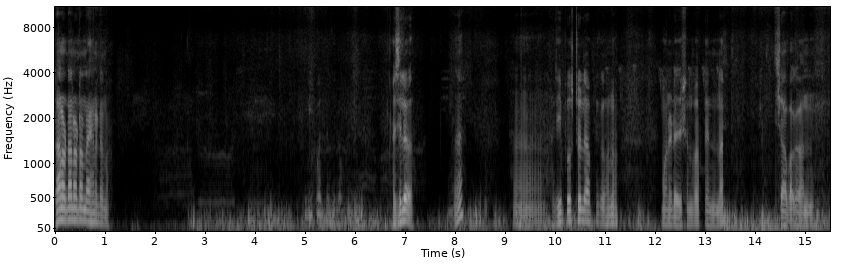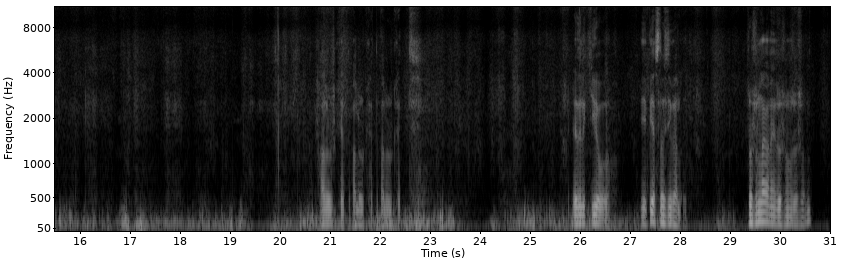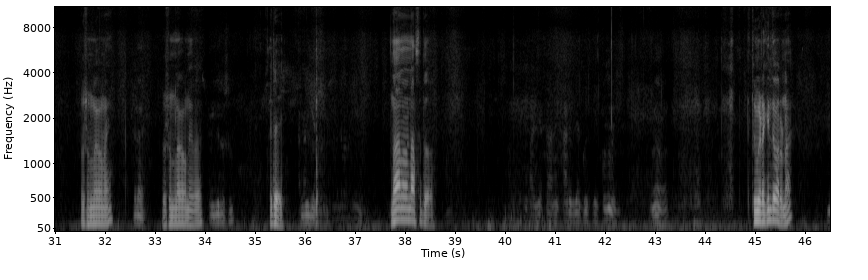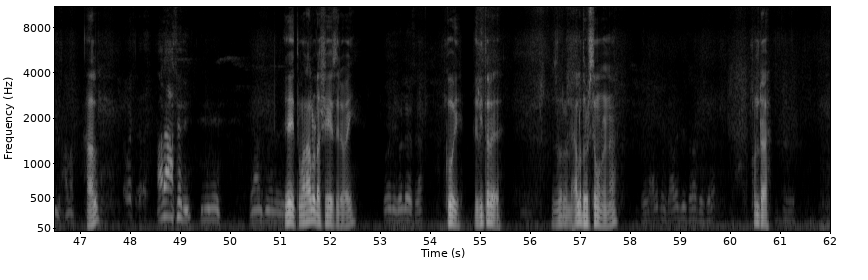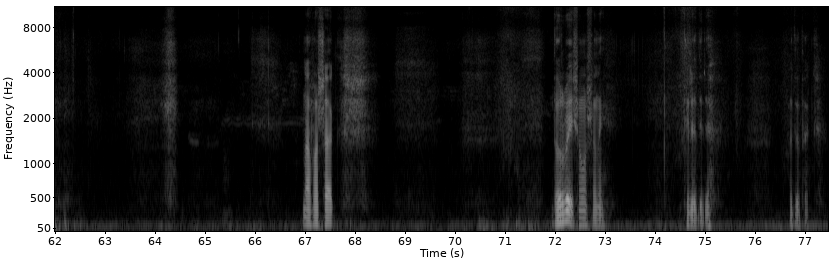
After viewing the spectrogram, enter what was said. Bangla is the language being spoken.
টানো টানো টানো এখানে টানো। হয়েছিল। হ্যাঁ? হ্যাঁ রিপোস্ট হলে আপনি কখনো মনিটাইজেশন পাবেন না। চা বাগান। আলুর ক্ষেত আলুর ক্ষেত আলুর ক্ষেত। এটা দিলে কী হব? এই পেঁয়াজ তো হয়েছে ভালো রসুন লাগাও নাই রসুন রসুন। রসুন লাগাও নাই। রসুন লাগাও নাই এবার। এটাই? না না না আছে তো। তুমি এটা কিনতে পারো না? হাল আরে আছে রে এই তোমার আলুটা শেষ রে ভাই। কই? এর ভিতরে? জল নেই, আলো ধরছে মনে হয় না? কোনটা? নাফা শাক। ধরবে, সমস্যা নেই। ধীরে ধীরে, হতে থাক।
